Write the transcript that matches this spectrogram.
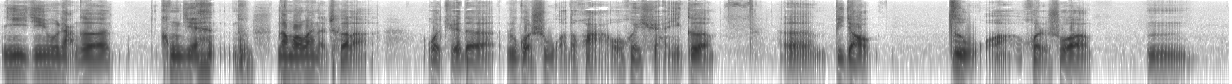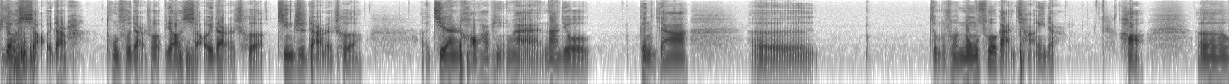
你已经有两个空间 number one 的车了。我觉得如果是我的话，我会选一个呃比较自我或者说嗯比较小一点吧，通俗点说比较小一点的车，精致点的车。呃，既然是豪华品牌，那就更加呃怎么说浓缩感强一点。好，呃，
